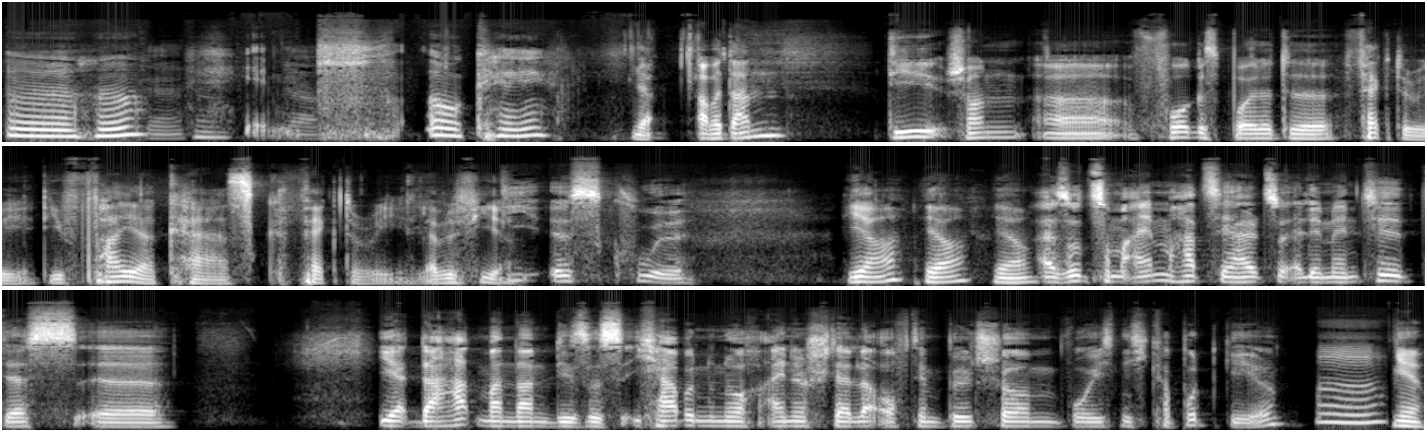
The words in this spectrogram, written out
Mhm. Okay. Ja. Okay. Ja, aber dann die schon äh, vorgespoilerte Factory, die Fire Cask Factory, Level 4. Die ist cool. Ja, ja, ja. Also zum einen hat sie halt so Elemente, dass äh, ja, da hat man dann dieses, ich habe nur noch eine Stelle auf dem Bildschirm, wo ich nicht kaputt gehe. Mhm. Ja.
